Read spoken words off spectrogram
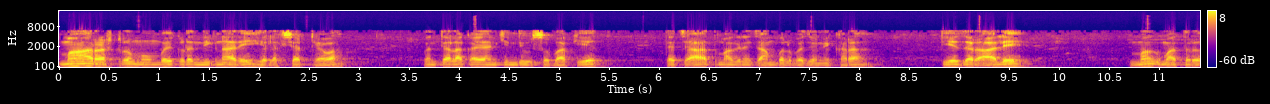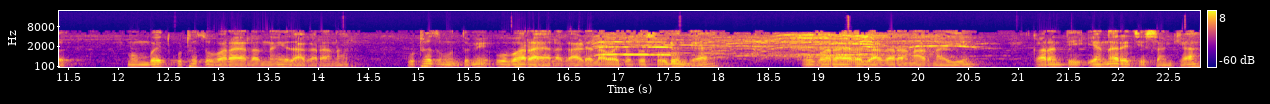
महाराष्ट्र मुंबईकडं निघणारे हे लक्षात ठेवा. पण त्याला काही आणखीन दिवस बाकी आहेत. त्याच्या आत मागण्याची अंमलबजावणी करा. ते जर आले मग मात्र मुंबईत कुठंच उभा राहायला नाही जागा राहणार. कुठंच म्हणतो मी उभा राहायला गाड्या लावायचं तर सोडून द्या. उभा राहायला जागा राहणार नाही आहे कारण ती येणाऱ्याची संख्या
